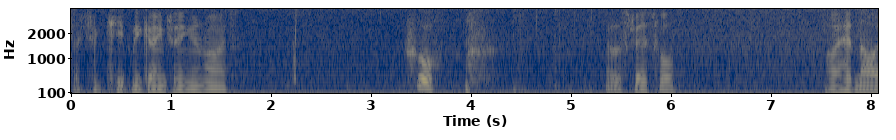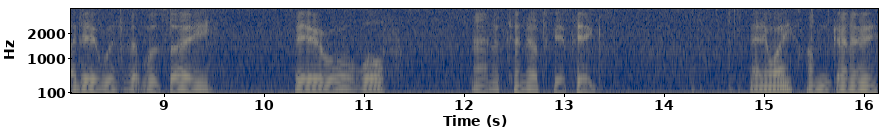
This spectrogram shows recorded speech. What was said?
That should keep me going during the night. Whew! that was stressful. I had no idea whether that was a bear or a wolf and it turned out to be a pig. Anyway, I'm going to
